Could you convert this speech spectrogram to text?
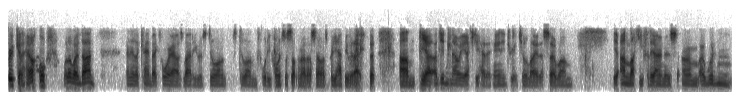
freaking hell, what have I done? And then I came back four hours later. He was still on, still on 40 points or something that. So I was pretty happy with that. But um, yeah, I didn't know he actually had a hand injury until later. So um, yeah, unlucky for the owners. Um, I wouldn't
